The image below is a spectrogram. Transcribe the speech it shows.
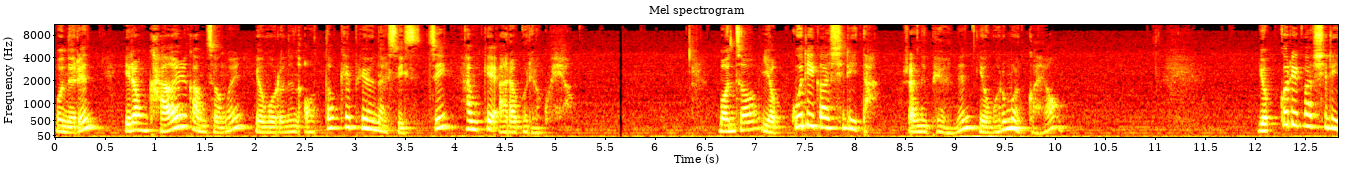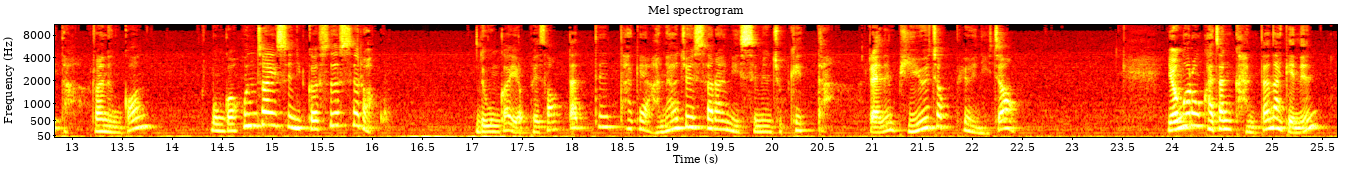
오늘은 이런 가을 감성을 영어로는 어떻게 표현할 수 있을지 함께 알아보려고 해요. 먼저 옆구리가 시리다 라는 표현은 영어로 뭘까요? 옆구리가 시리다 라는 건 뭔가 혼자 있으니까 쓸쓸하고 누군가 옆에서 따뜻하게 안아줄 사람이 있으면 좋겠다 라는 비유적 표현이죠. 영어로 가장 간단하게는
